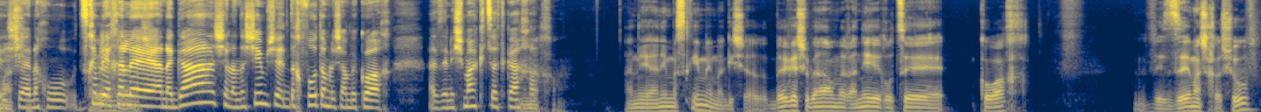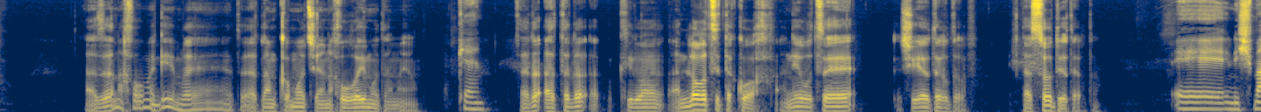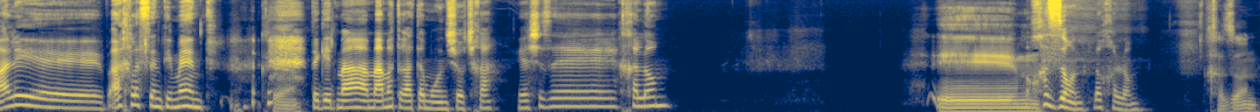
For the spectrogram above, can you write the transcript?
שאנחנו צריכים לייחל. להנהגה של אנשים שדחפו אותם לשם בכוח. אז זה נשמע קצת ככה. נכון. אני, אני מסכים עם הגישה הזאת. ברגע שבן אדם אומר, אני רוצה כוח, וזה מה שחשוב, אז אנחנו מגיעים למקומות שאנחנו רואים אותם היום. כן. אתה לא, אתה לא, כאילו, אני לא רוצה את הכוח, אני רוצה שיהיה יותר טוב, לעשות יותר טוב. אה, נשמע לי אה, אחלה סנטימנט. כן. תגיד, מה, מה מטרת המונשות שלך? יש איזה חלום? אמ, חזון, לא חלום. חזון.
